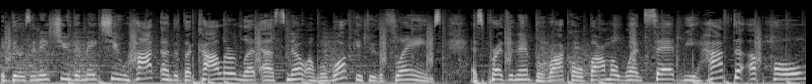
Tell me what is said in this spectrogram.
If there's an issue that makes you hot under the collar, let us know and we'll walk you through the flames. As President Barack Obama once said, we have to uphold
